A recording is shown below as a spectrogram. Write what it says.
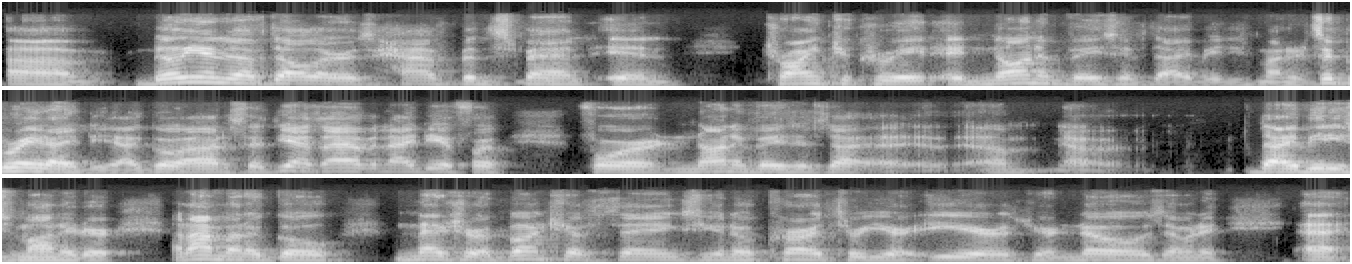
um, billions of dollars have been spent in trying to create a non-invasive diabetes monitor. It's a great idea. I go out and say, yes, I have an idea for for non-invasive di- uh, um, uh, diabetes monitor, and I'm going to go measure a bunch of things, you know, current through your ears, your nose. I'm going to, uh,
